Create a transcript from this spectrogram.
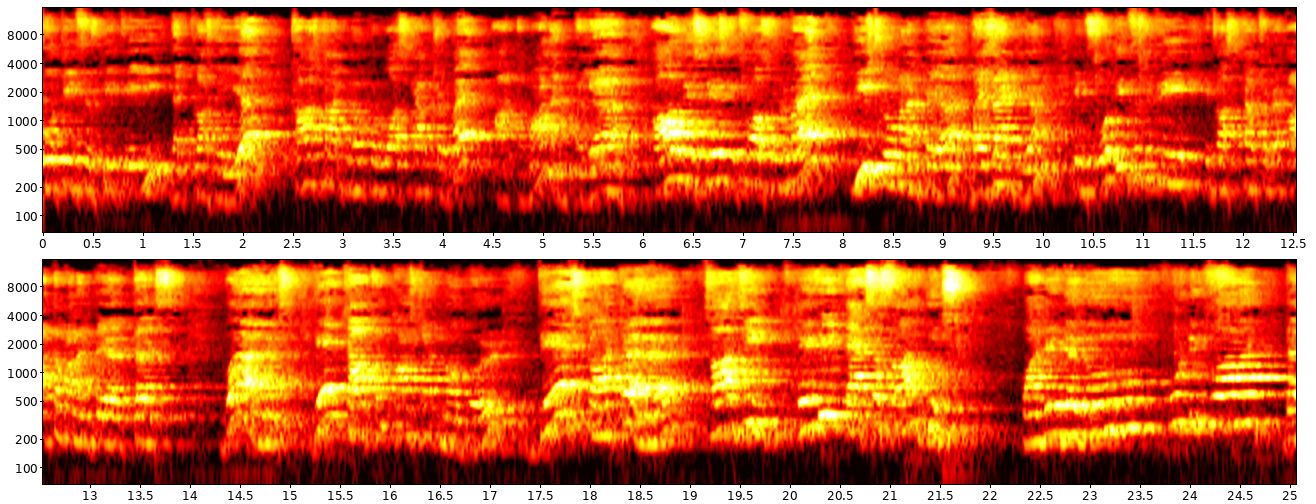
1453, that was the year. Constantinople was captured by Ottoman Empire. All these days it was ruled by East Roman Empire, Byzantium. In 1453, it was captured by Ottoman Empire, Turks. Once they captured Constantinople, they started charging heavy taxes on goods. What did they do? Who did what? The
